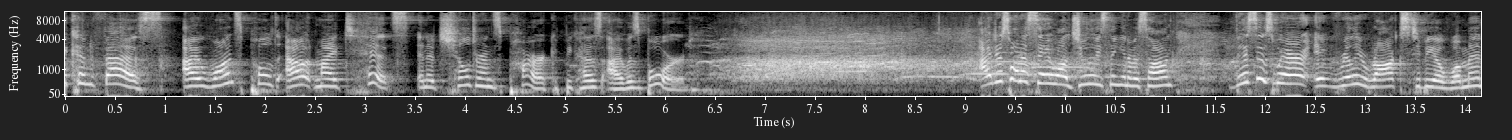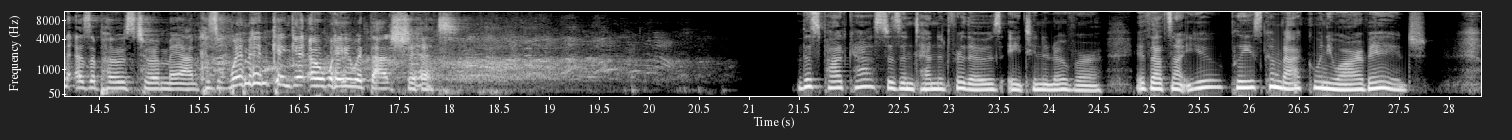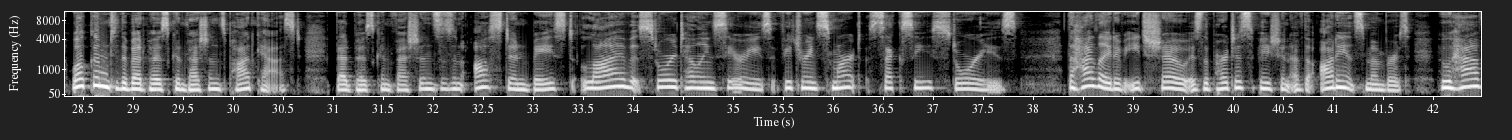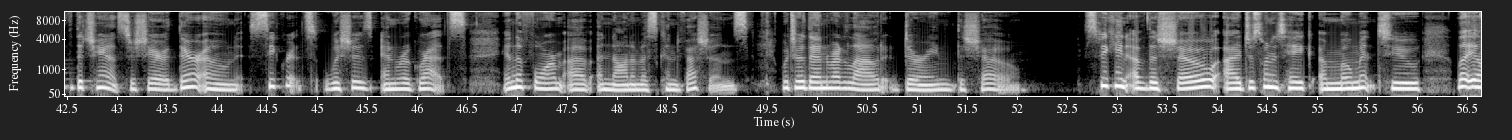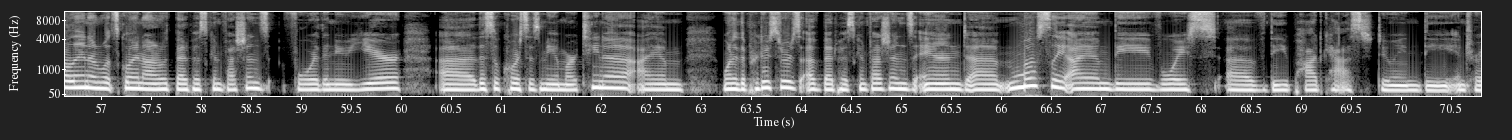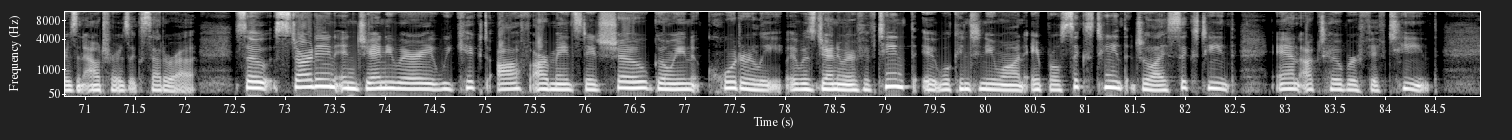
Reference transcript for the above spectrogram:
I confess, I once pulled out my tits in a children's park because I was bored. I just want to say while Julie's thinking of a song, this is where it really rocks to be a woman as opposed to a man, because women can get away with that shit. This podcast is intended for those 18 and over. If that's not you, please come back when you are of age. Welcome to the Bedpost Confessions podcast. Bedpost Confessions is an Austin based live storytelling series featuring smart, sexy stories. The highlight of each show is the participation of the audience members who have the chance to share their own secrets, wishes, and regrets in the form of anonymous confessions, which are then read aloud during the show. Speaking of the show, I just want to take a moment to let y'all in on what's going on with Bedpost Confessions for the new year. Uh, this, of course, is Mia Martina. I am one of the producers of Bedpost Confessions, and uh, mostly I am the voice of the podcast, doing the intros and outros, etc. So, starting in January, we kicked off our main stage show going quarterly. It was January 15th. It will continue on April 16th, July 16th, and October 15th.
